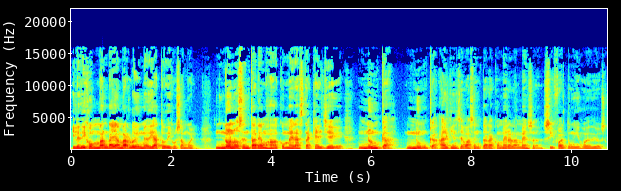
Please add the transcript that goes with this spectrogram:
Y le dijo, manda a llamarlo de inmediato, dijo Samuel. No nos sentaremos a comer hasta que él llegue. Nunca, nunca alguien se va a sentar a comer a la mesa si falta un hijo de Dios.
